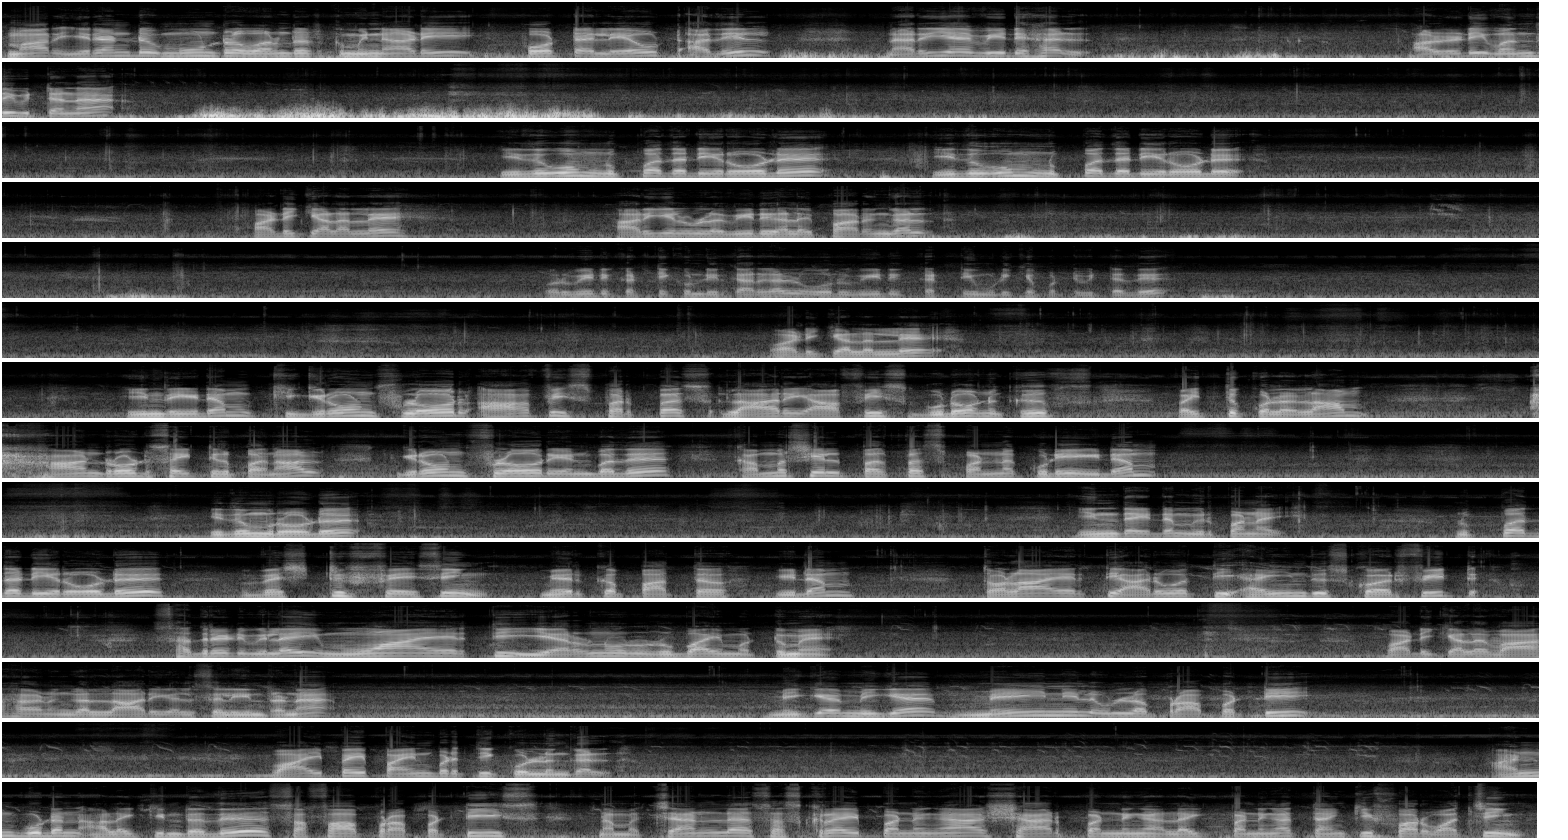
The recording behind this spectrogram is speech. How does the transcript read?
சுமார் இரண்டு மூன்று வருடத்துக்கு முன்னாடி போட்ட லேஅவுட் அதில் நிறைய வீடுகள் ஆல்ரெடி வந்து விட்டன இதுவும் முப்பதடி ரோடு இதுவும் முப்பதடி ரோடு. வாடிக்கையாளர்களே அருகில் உள்ள வீடுகளை பாருங்கள். ஒரு வீடு கட்டி கொண்டிருக்கார்கள். ஒரு வீடு கட்டி முடிக்கப்பட்டு விட்டது. வாடிக்கையாளர்களே இந்த இடம் ground floor office purpose lorry office குடோனுக்கு வைத்து கொள்ளலாம். ஆன் ரோடு சைட் இருப்பதனால் கிரவுண்ட் ஃப்ளோர் என்பது கமர்ஷியல் பர்பஸ் பண்ணக்கூடிய இடம். இதுவும் ரோடு. இந்த இடம் விற்பனை. முப்பதடி ரோடு வெஸ்ட் ஃபேஸிங் மேற்கு பார்த்த இடம் தொள்ளாயிரத்தி அறுபத்தி ஐந்து ஸ்கொயர் ஃபீட். சதுரடி விலை மூவாயிரத்தி இரநூறு ரூபாய் மட்டுமே. வாடிக்கையாளர் வாகனங்கள் லாரிகள் செல்கின்றன. மிக மிக மெயினில் உள்ள ப்ராப்பர்ட்டி வாய்ப்பை பயன்படுத்தி கொள்ளுங்கள். அன்புடன் அழைக்கின்றது சஃபா ப்ராப்பர்ட்டிஸ் நம்ம சேனலை சப்ஸ்கிரைப் பண்ணுங்கள் ஷேர் பண்ணுங்கள் லைக் பண்ணுங்கள் தேங்க்யூ ஃபார் வாட்சிங்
